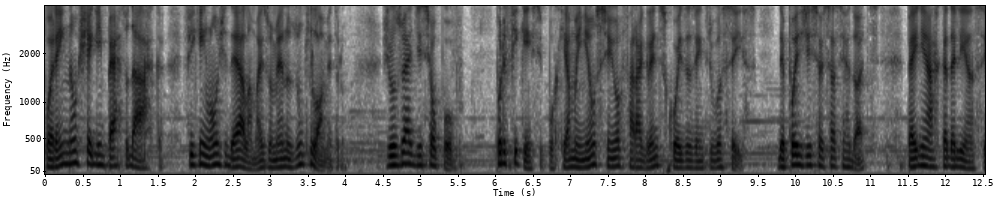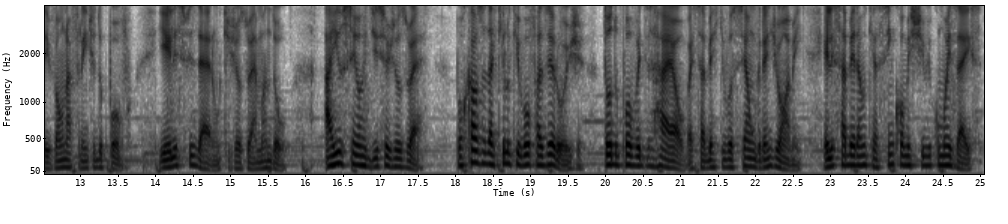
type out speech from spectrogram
Porém, não cheguem perto da arca, fiquem longe dela, mais ou menos um quilômetro. Josué disse ao povo: Purifiquem-se, porque amanhã o Senhor fará grandes coisas entre vocês. Depois disse aos sacerdotes: Peguem a arca da aliança e vão na frente do povo. E eles fizeram o que Josué mandou. Aí o Senhor disse a Josué: Por causa daquilo que vou fazer hoje, todo o povo de Israel vai saber que você é um grande homem. Eles saberão que, assim como estive com Moisés,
